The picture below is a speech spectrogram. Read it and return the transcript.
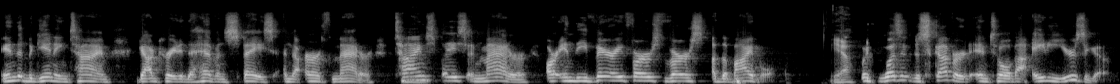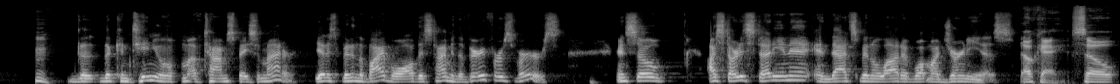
In the beginning, time, God created the heavens, space, and the earth, matter. Time, mm. space, and matter are in the very first verse of the Bible. Yeah. Which wasn't discovered until about 80 years ago. Hmm. The, the continuum of time, space, and matter. Yet it's been in the Bible all this time in the very first verse. And so I started studying it, and that's been a lot of what my journey is. Okay. So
